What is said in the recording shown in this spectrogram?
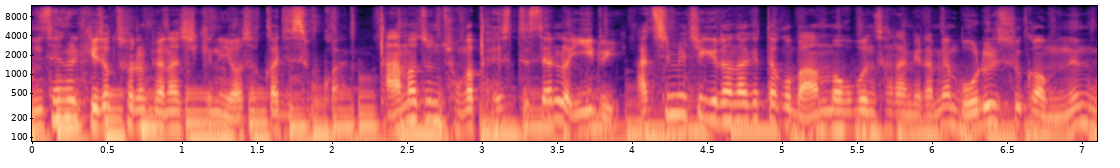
인생을 기적처럼 변화시키는 6가지 습관 아마존 종합 베스트셀러 1위 아침 일찍 일어나겠다고 마음먹어본 사람이라면 모를 수가 없는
